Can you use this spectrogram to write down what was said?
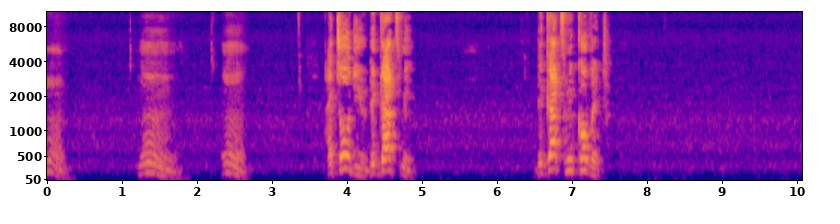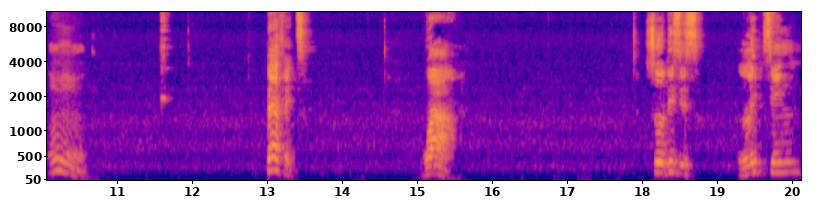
Mm, mm, mm. I told you they got me. They got me covered. Mm, perfect. Wow. So this is Lipton,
